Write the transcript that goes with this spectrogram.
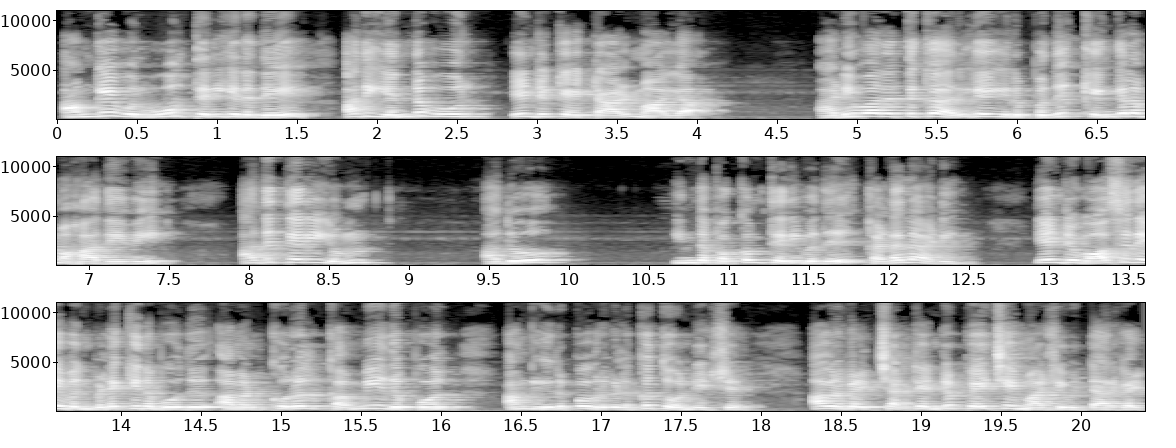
அங்கே ஒரு ஊர் தெரிகிறதே. அது எந்த ஊர்? என்று கேட்டாள் மாயா. அடிவாரத்துக்கு அருகே இருப்பது கெங்கல மகாதேவி. அது தெரியும். அதோ இந்த பக்கம் தெரிவது கடலாடி என்று வாசுதேவன் விளக்கினபோது அவன் குரல் கம்மியது போல் அங்கு இருப்பவர்களுக்கு தோன்றிற்று. அவர்கள் சட்டென்று பேச்சை மாற்றிவிட்டார்கள்.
